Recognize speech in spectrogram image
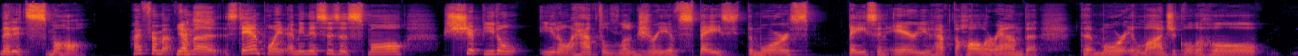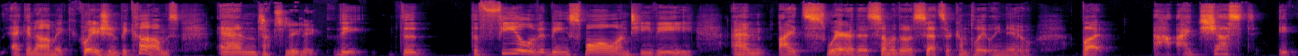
that it's small, right? From a, yes. from a standpoint, I mean, this is a small ship. You don't you don't have the luxury of space. The more space and air you have to haul around, the the more illogical the whole economic equation becomes. And absolutely the the the feel of it being small on TV, and I'd swear that some of those sets are completely new, but I just it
